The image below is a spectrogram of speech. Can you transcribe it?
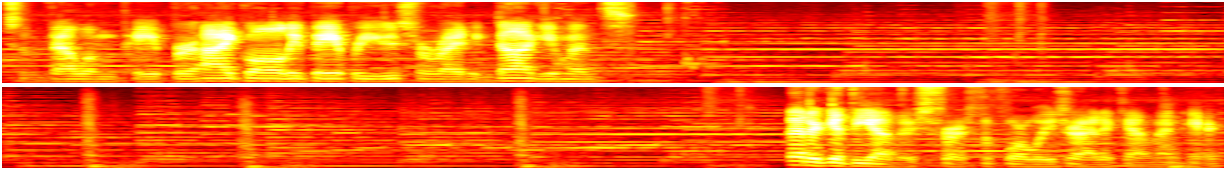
some vellum paper, high quality paper used for writing documents. Better get the others first before we try to come in here.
